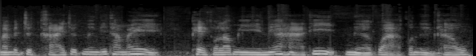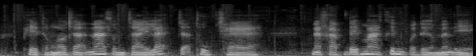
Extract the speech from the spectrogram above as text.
มันเป็นจุดขายจุดหนึ่งที่ทำให้เพจของเรามีเนื้อหาที่เหนือกว่าคนอื่นเขา เพจของเราจะน่าสนใจและจะถูกแชร์นะครับได้มากขึ้นกว่าเดิมนั่นเอง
